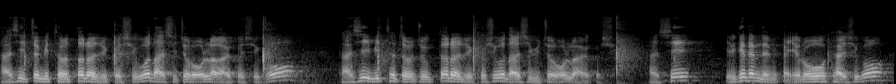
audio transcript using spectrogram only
다시 이쪽 밑으로 떨어질 것이고 다시 이쪽으로 올라갈 것이고 다시 밑에 쪽으로 쭉 떨어질 것이고 다시 위쪽으로 올라갈 것이고. 다시 이렇게 되면 됩니까? 이렇게 하시고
